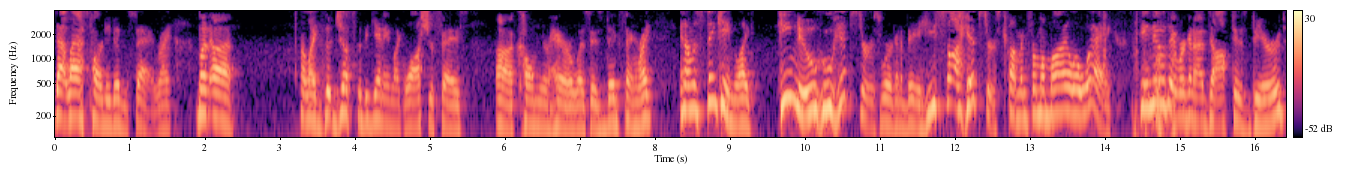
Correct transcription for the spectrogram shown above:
that last part he didn't say, right? But, uh, like the, just the beginning, like wash your face, uh, comb your hair was his big thing, right? And I was thinking, like, he knew who hipsters were going to be. He saw hipsters coming from a mile away. He knew they were going to adopt his beard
